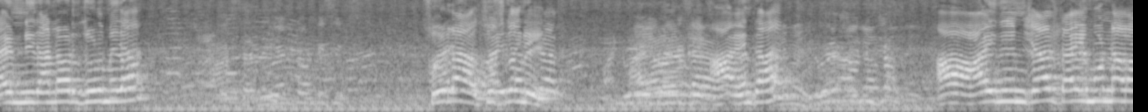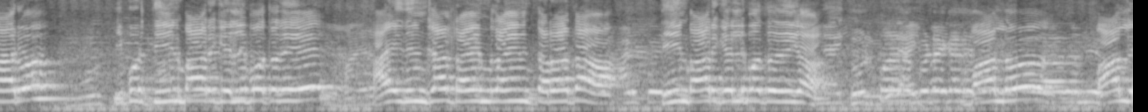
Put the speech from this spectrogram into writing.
టైం నీ దాని వరకు చూడు మీద. చూడరా చూసుకోండి. ఎంత? ఐదు నిమిషాలు టైం ఉన్నవారు ఇప్పుడు తీన్ బారికి వెళ్ళిపోతుంది. ఐదు నిమిషాలు టైం టైం తర్వాత తీన్ బారికి వెళ్ళిపోతుంది ఇక. వాళ్ళు వాళ్ళు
